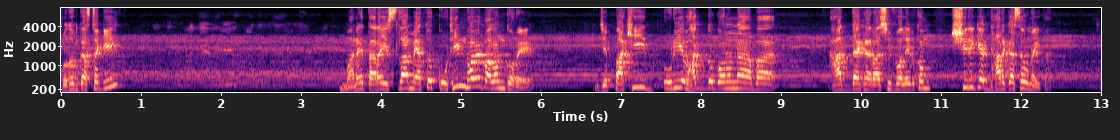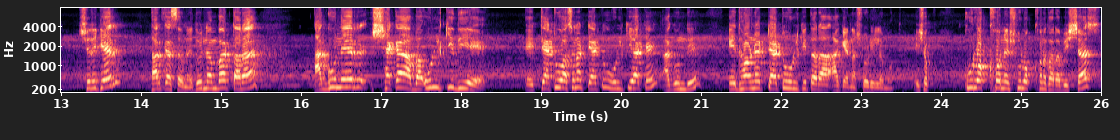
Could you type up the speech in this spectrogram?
প্রথম কাজটা কি? মানে তারা ইসলাম এত কঠিনভাবে পালন করে যে পাখি উড়িয়ে ভাগ্য গণনা বা হাত দেখা, রাশিফল এরকম শিরিকের ধার কাছেও নাই তার। শিরিকের ধার কাছেও নাই। দুই নাম্বার, তারা আগুনের শেকা বা উল্কি দিয়ে, এই ট্যাটু আছে না, ট্যাটু, উল্কি আঁকে আগুন দিয়ে এ ধরনের ট্যাটু, উল্কি তারা আগে না শরীরের মধ্যে। এইসব কুলক্ষণে, সুলক্ষণে তারা বিশ্বাস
